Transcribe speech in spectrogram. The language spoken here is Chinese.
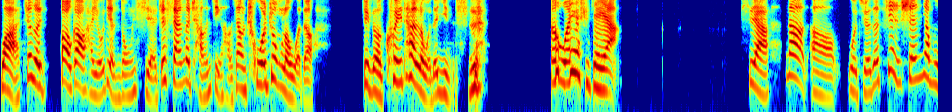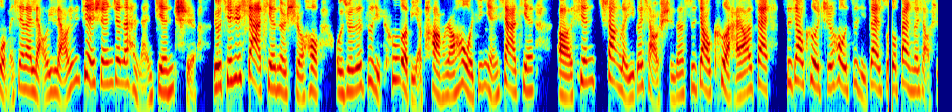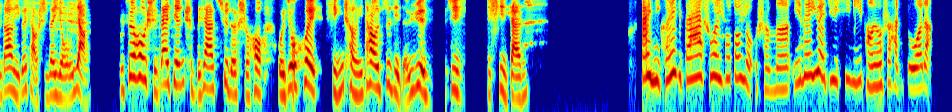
哇，这个。报告还有点东西，这三个场景好像戳中了我的这个窥探了我的隐私。呃，我也是这样。是啊，那呃，我觉得健身，要不我们先来聊一聊，因为健身真的很难坚持，尤其是夏天的时候，我觉得自己特别胖。然后我今年夏天呃，先上了一个小时的私教课，还要在私教课之后自己再做半个小时到一个小时的有氧。我最后实在坚持不下去的时候，我就会形成一套自己的越剧戏单。哎，你可以给大家说一说都有什么？因为越剧戏迷朋友是很多的。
